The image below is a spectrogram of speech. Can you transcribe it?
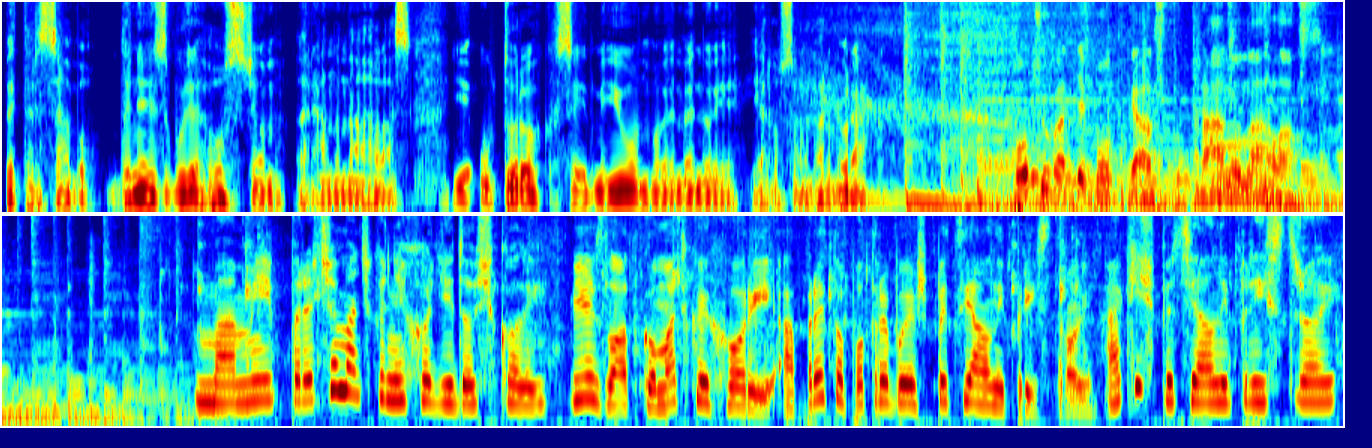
Peter Sabo. Dnes bude hosťom Ráno náhlas. Je útorok, 7. jún, moje meno je Jaroslav Barbora. Počúvate podcast Ráno nahlas. Mami, prečo Maťko nechodí do školy? Je Zlatko, Maťko je chorý a preto potrebuje špeciálny prístroj. Aký špeciálny prístroj?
